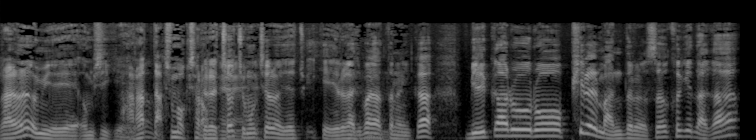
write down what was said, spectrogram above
라는 의미의 음식이에요. 알았다. 주먹처럼. 그렇죠. 예. 주먹처럼 이제 이렇게 여러 가지 말았다니까 밀가루로 피를 만들어서 거기다가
